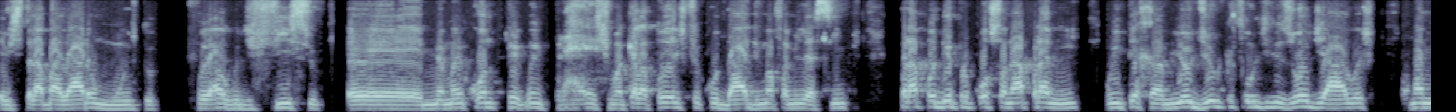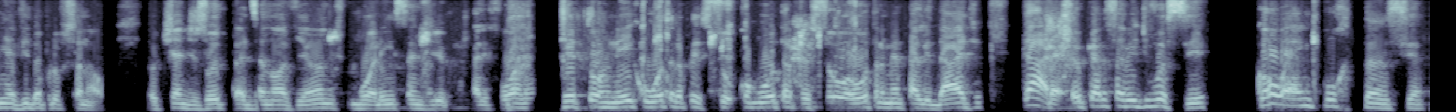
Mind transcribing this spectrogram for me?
Eles trabalharam muito, foi algo difícil. É, minha mãe, quando pegou empréstimo, aquela toda dificuldade de uma família simples, para poder proporcionar para mim o intercâmbio. E eu digo que foi um divisor de águas na minha vida profissional. Eu tinha 18 para 19 anos, morei em San Diego, Califórnia, retornei com outra pessoa, como outra pessoa, outra mentalidade. Cara, eu quero saber de você qual é a importância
